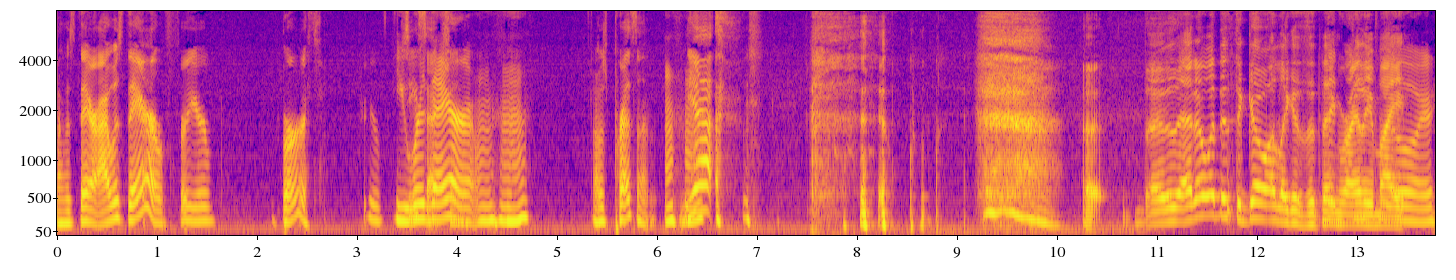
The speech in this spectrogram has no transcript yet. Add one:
I was there. I was there for your birth. For your You were C-section. there. Mm-hmm. I was present. Yeah. I I don't want this to go on like it's a thing The Rileigh might lore.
